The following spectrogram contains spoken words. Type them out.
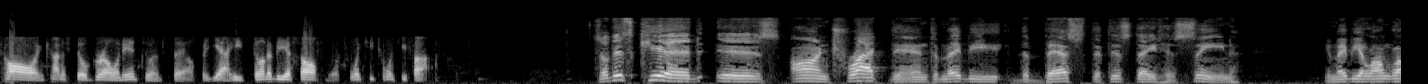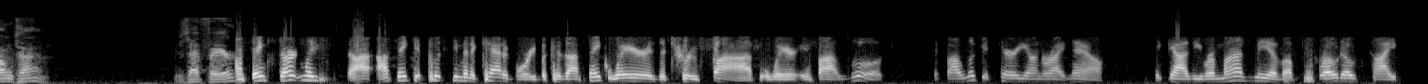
tall and kind of still growing into himself. But yeah, he's going to be a sophomore, 2025. So this kid is on track then to maybe the best that this state has seen in maybe a long, long time. Is that fair? I think certainly, I, I think it puts him in a category because I think Ware is a true five. Where if I look, if I look at Terrion right now, guys, he reminds me of a prototype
